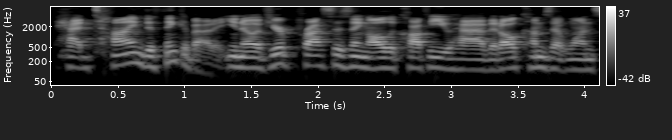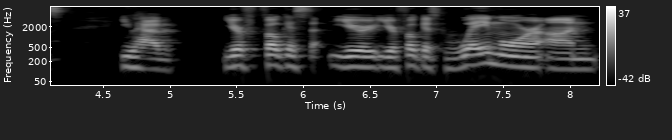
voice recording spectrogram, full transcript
had time to think about it. You know, if you're processing all the coffee you have, it all comes at once. You have you're focused you're you're focused way more on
